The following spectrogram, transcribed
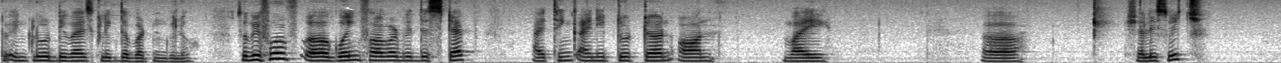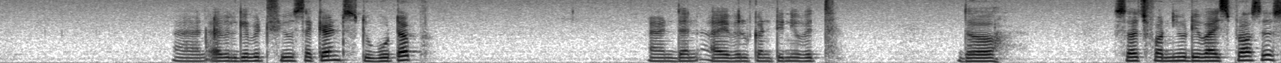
To include device click the button below. So before uh, going forward with this step I think I need to turn on my uh, Shelly switch and I will give it few seconds to boot up and then I will continue with the search for new device process.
